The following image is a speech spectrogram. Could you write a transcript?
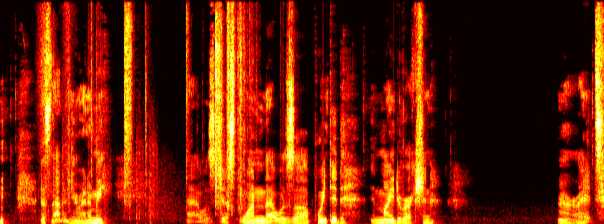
it's not a new enemy. Was just one that was uh, pointed in my direction. All right.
